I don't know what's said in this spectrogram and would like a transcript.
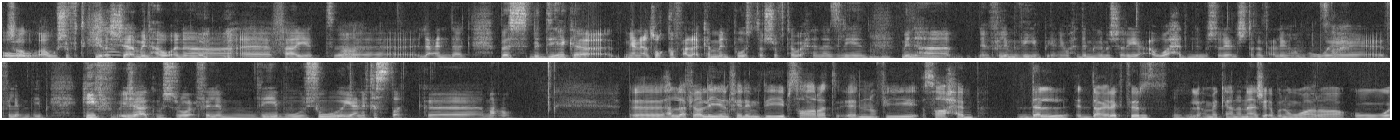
و... أو شفت كثير أشياء منها وأنا آه، فايت آه، لعندك. بس بدي هيك يعني أتوقف على كم من poster شفتها وإحنا نازلين. منها فيلم ذيب يعني واحدة من المشاريع أو واحد من المشاريع اللي اشتغلت عليهم هو صح. فيلم ذيب. كيف إجاك مشروع فيلم ذيب وشو يعني قصتك آه، معه؟ هلا فعليا فيلم ذيب صارت إنه في صاحب دل ال directors اللي هم كانوا ناجي أبو نوارة و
